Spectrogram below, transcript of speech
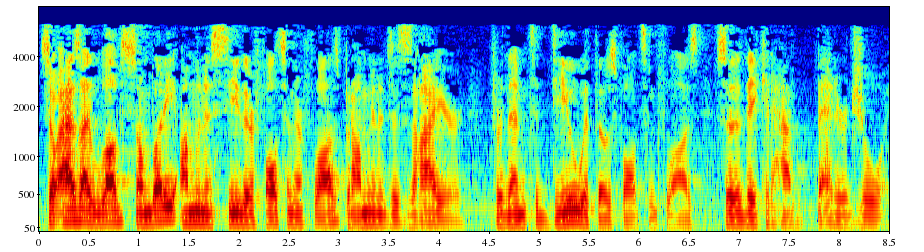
So as I love somebody, I'm going to see their faults and their flaws, but I'm going to desire for them to deal with those faults and flaws so that they could have better joy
